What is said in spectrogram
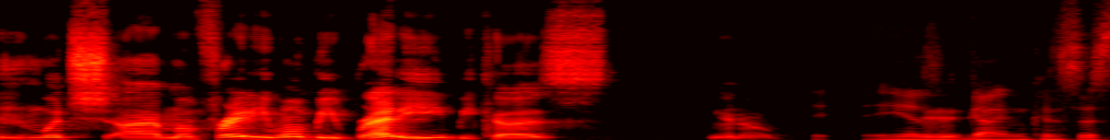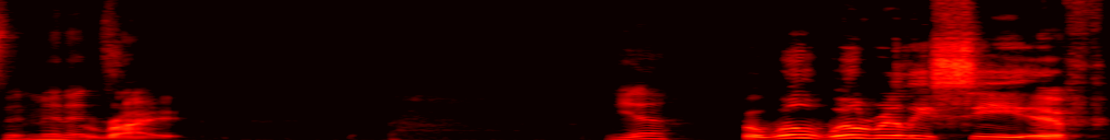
which I'm afraid he won't be ready because, you know, He hasn't eh. gotten consistent minutes. right. Yeah. But we'll we'll really see if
